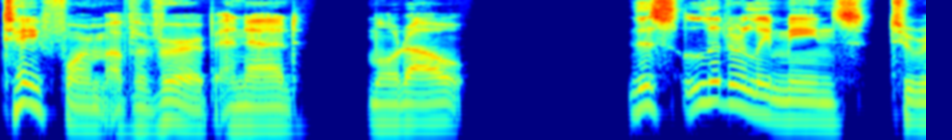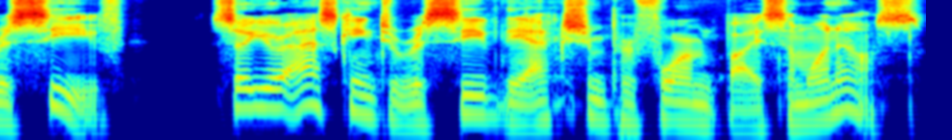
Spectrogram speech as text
te form of a verb and add morau. This literally means to receive, so you're asking to receive the action performed by someone else.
